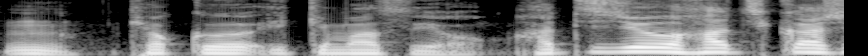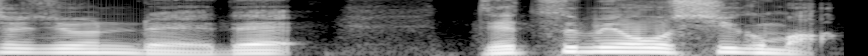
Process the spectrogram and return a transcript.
うん。曲行きますよ。88箇所巡礼で、絶妙シグマ。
